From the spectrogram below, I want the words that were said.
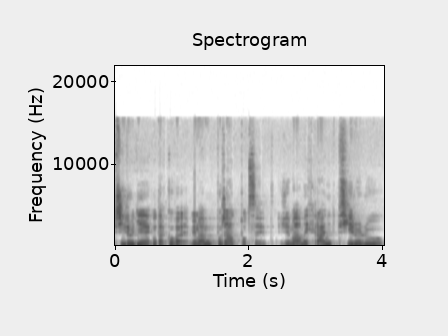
přírodě jako takové, my máme pořád pocit, že máme chránit přírodu,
